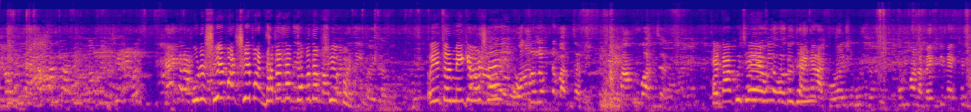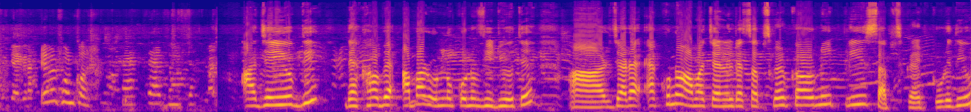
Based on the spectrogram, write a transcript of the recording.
তোর মেয়েকে বসায়? এবার ফোন কর। আজ এই অবধি দেখা হবে আবার অন্য কোনো ভিডিওতে। আর যারা এখনও আমার চ্যানেলটা সাবস্ক্রাইব করনি প্লিজ সাবস্ক্রাইব করে দিও।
